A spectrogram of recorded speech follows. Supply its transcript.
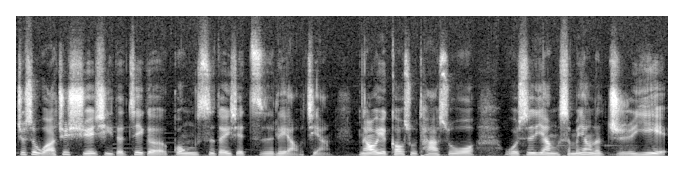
就是我要去学习的这个公司的一些资料，这样，然后也告诉他说我是样什么样的职业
